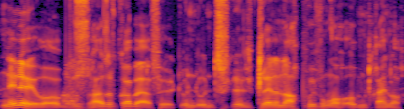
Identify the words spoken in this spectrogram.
Nee, nee, aber das ist Hausaufgabe erfüllt. Und, und kleine Nachprüfung auch obendrein noch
